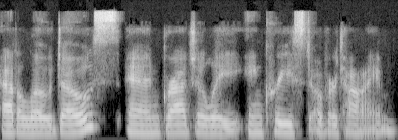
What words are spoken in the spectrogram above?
at a low dose and gradually increased over time.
